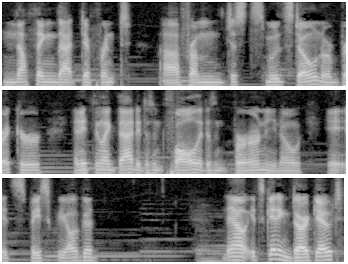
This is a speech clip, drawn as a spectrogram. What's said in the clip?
nothing that different uh, from just smooth stone or brick or anything like that. It doesn't fall, it doesn't burn, you know, it, it's basically all good. Now, it's getting dark out,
